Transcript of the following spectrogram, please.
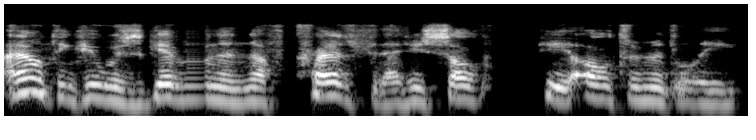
I don't think he was given enough credit for that. He so he ultimately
